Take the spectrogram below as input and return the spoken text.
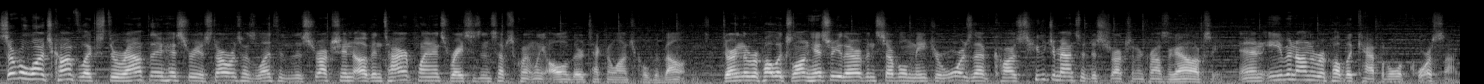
Several large conflicts throughout the history of Star Wars has led to the destruction of entire planets, races, and subsequently all of their technological developments. During the Republic's long history, there have been several major wars that have caused huge amounts of destruction across the galaxy, and even on the Republic capital of Coruscant.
